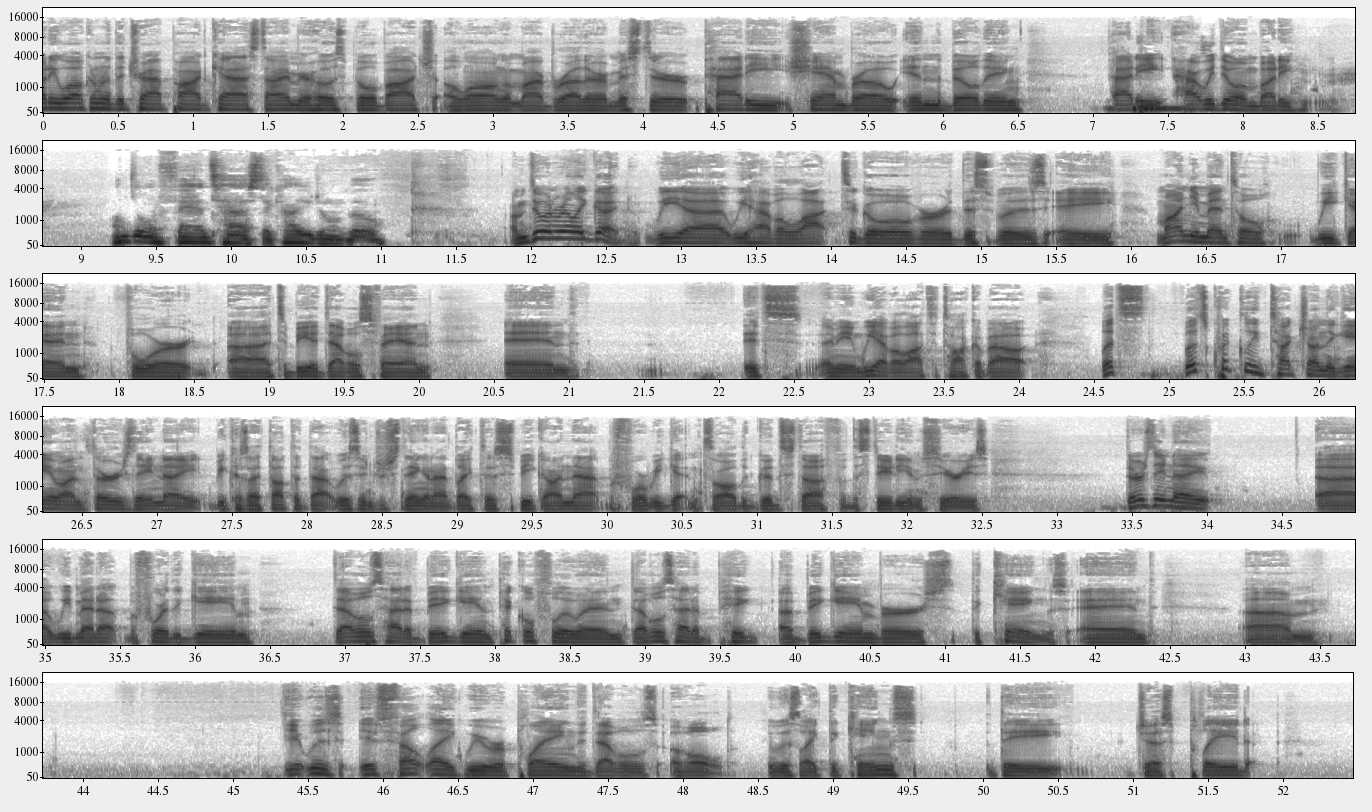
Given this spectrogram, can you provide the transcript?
everybody? Welcome to the Trap Podcast. I'm your host, Bill Botch, along with my brother, Mr. Paddy Chambro, in the building. Paddy, how are we doing, buddy? I'm doing fantastic. How are you doing, Bill? I'm doing really good. We uh, we have a lot to go over. This was a monumental weekend for uh, to be a Devils fan, and it's. I mean, we have a lot to talk about. Let's let's quickly touch on the game on Thursday night because I thought that that was interesting, and I'd like to speak on that before we get into all the good stuff of the Stadium Series. Thursday night, uh, we met up before the game. Devils had a big game. Pickle flew in. Devils had a big a big game versus the Kings, and um, it was it felt like we were playing the Devils of old. It was like the Kings. They just played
